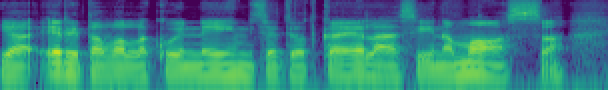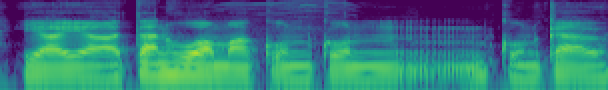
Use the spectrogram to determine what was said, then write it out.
ja eri tavalla kuin ne ihmiset, jotka elää siinä maassa. Ja, ja tämän huomaa, kun, kun, kun käy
